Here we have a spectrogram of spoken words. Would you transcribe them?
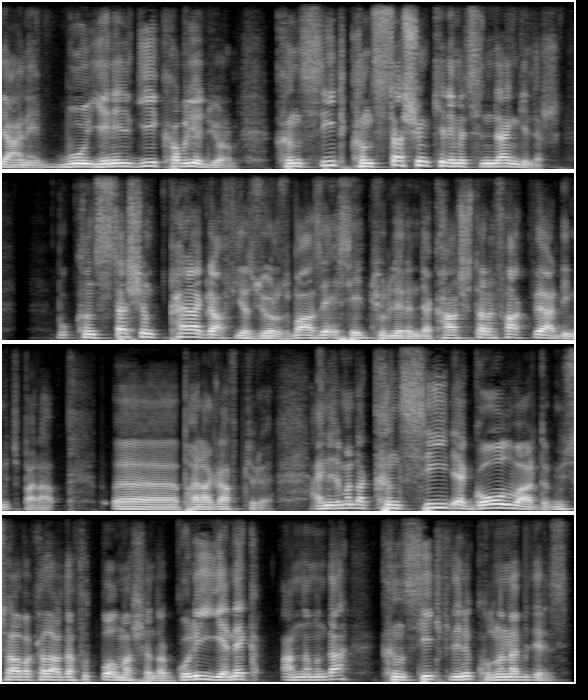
Yani bu yenilgiyi kabul ediyorum. Concede, concession kelimesinden gelir. Bu concession paragraf yazıyoruz bazı essay türlerinde. Karşı tarafa hak verdiğimiz para, e, paragraf türü. Aynı zamanda concede a goal vardır. Müsabakalarda, futbol maçlarında golü yemek anlamında concede fiilini kullanabiliriz.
